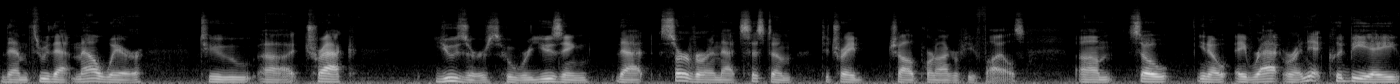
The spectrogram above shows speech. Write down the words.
them through that malware to uh, track users who were using that server and that system to trade child pornography files. Um, so, you know, a rat or a nit could be a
